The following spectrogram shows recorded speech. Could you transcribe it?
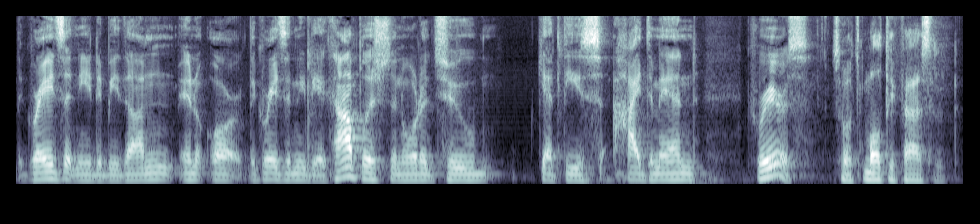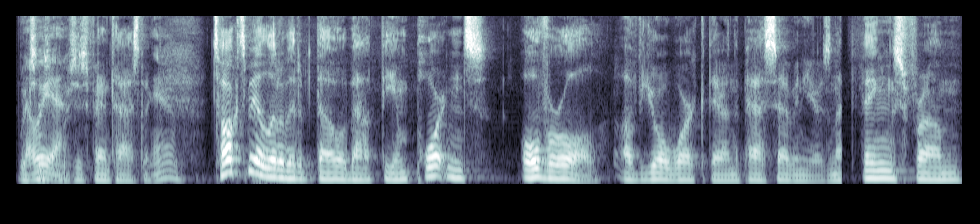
the grades that need to be done, in, or the grades that need to be accomplished in order to get these high demand careers. So it's multifaceted, which Oh, is yeah. which is fantastic. Yeah. Talk to me a little bit though about the importance overall of your work there in the past seven years, and things from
